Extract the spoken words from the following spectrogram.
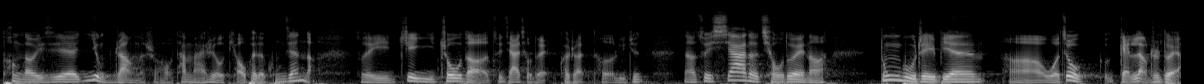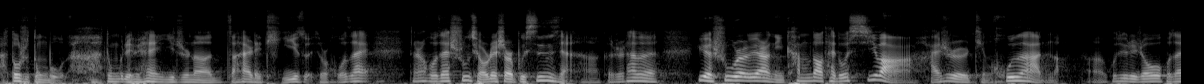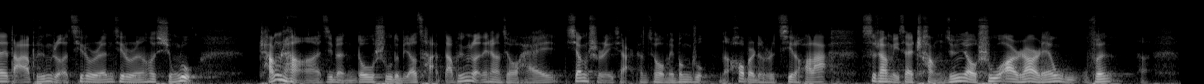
碰到一些硬仗的时候，他们还是有调配的空间的。所以这一周的最佳球队快船和绿军，那最瞎的球队呢？东部这边。啊，我就给了两支队啊，都是东部的。东部这边一支呢，咱还是得提一嘴，就是活塞。当然，活塞输球这事儿不新鲜啊，可是他们越输越让你看不到太多希望啊，还是挺昏暗的啊。过去这周活塞打步行者、七六人、七六人和雄鹿，场场啊基本都输的比较惨。打步行者那场球还相持了一下，但最后没绷住。那后边就是稀里哗啦，四场比赛场均要输二十二点五分。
